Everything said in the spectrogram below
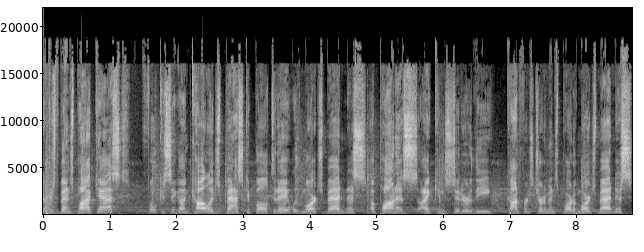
Breakfast Benz podcast, focusing on college basketball today with March Madness upon us. I consider the conference tournaments part of March Madness.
